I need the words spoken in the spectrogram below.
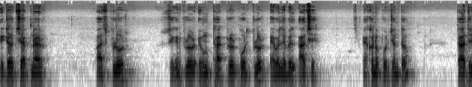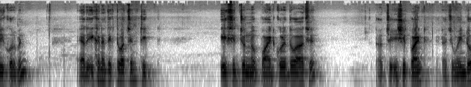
এটা হচ্ছে আপনার ফার্স্ট ফ্লোর সেকেন্ড ফ্লোর এবং third floor fourth floor available আছে। এখনও পর্যন্ত। তাড়াতাড়ি করবেন। আর এখানে দেখতে পাচ্ছেন ঠিক এসির জন্য পয়েন্ট করে দেওয়া আছে। এটা হচ্ছে এসির পয়েন্ট এটা হচ্ছে উইন্ডো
